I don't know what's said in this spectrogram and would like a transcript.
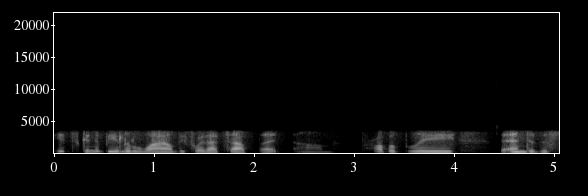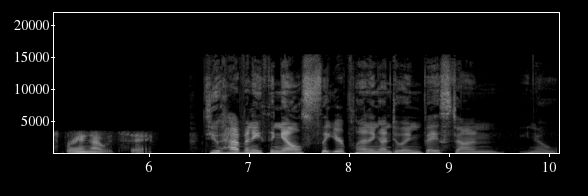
it's going to be a little while before that's up, but um, probably the end of the spring, I would say. Do you have anything else that you're planning on doing based on, you know,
